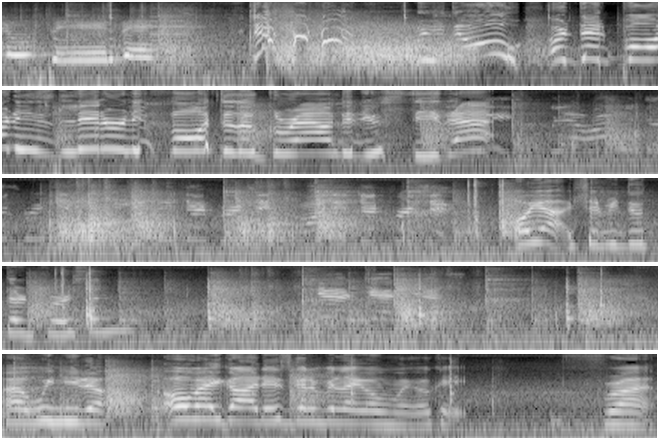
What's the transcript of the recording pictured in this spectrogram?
luz verde. no! Our dead bodies literally fall to the ground. Did you see that? Oh yeah, should we do third person? Yes, yes, yes. Uh, we need a. Oh my God! It's gonna be like, oh my. Okay, front.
